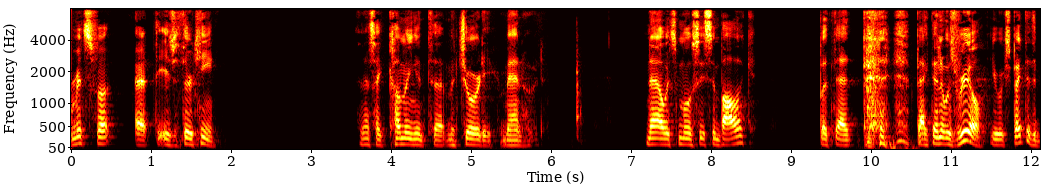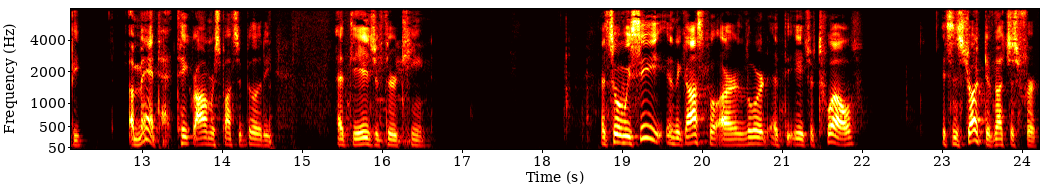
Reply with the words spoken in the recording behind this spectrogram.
mitzvah at the age of 13. And that's like coming into maturity, manhood. Now it's mostly symbolic, but that back then it was real. You were expected to be a man, take on responsibility at the age of 13. And so when we see in the gospel our Lord at the age of 12, it's instructive, not just for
